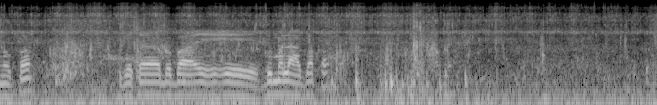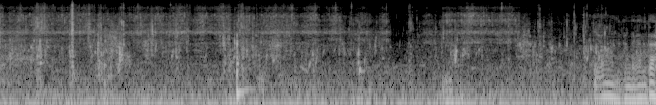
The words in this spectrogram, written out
Ano pa? Sige sa babae, eh, dumalaga pa. Yun, ganda-ganda.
